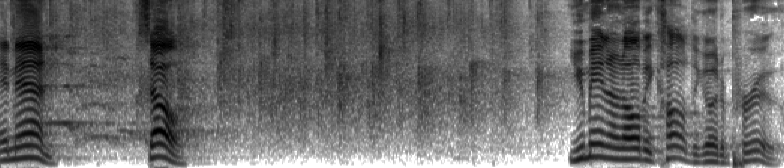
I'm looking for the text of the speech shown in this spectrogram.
Amen. So, you may not all be called to go to Peru.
